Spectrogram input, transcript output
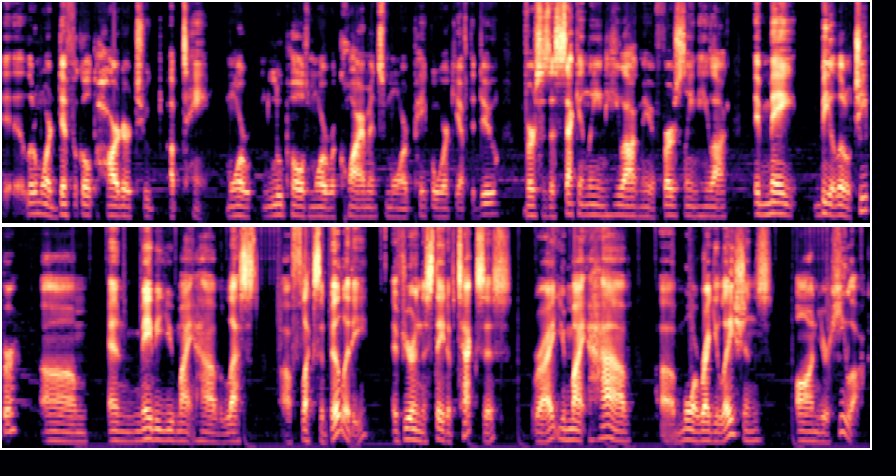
a little more difficult, harder to obtain. More loopholes, more requirements, more paperwork you have to do versus a second lien HELOC, maybe a first lien HELOC. It may be a little cheaper um, and maybe you might have less uh, flexibility. If you're in the state of Texas, right, you might have uh, more regulations on your HELOC.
